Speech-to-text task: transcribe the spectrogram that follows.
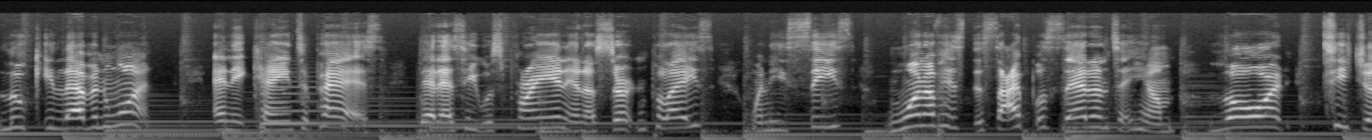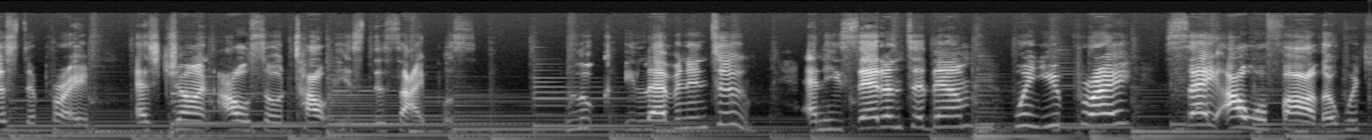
Luke 11 1. And it came to pass that as he was praying in a certain place, when he ceased, one of his disciples said unto him, Lord, teach us to pray, as John also taught his disciples. Luke 11 and 2. And he said unto them, When you pray, say, Our Father, which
